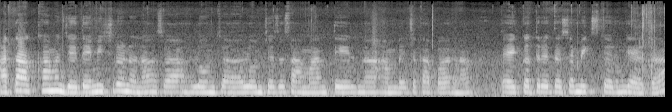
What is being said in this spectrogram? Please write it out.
आता अख्खा म्हणजे ते मिश्रण ना असं लोणचा लोणच्याचं सामान तेल ना आंब्याच्या कापा ना त्या एकत्र तसं मिक्स करून घ्यायचा.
